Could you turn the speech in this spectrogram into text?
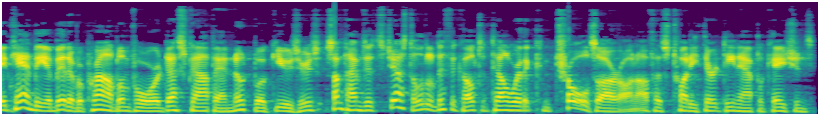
It can be a bit of a problem for desktop and notebook users. Sometimes it's just a little difficult to tell where the controls are on Office 2013 applications,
